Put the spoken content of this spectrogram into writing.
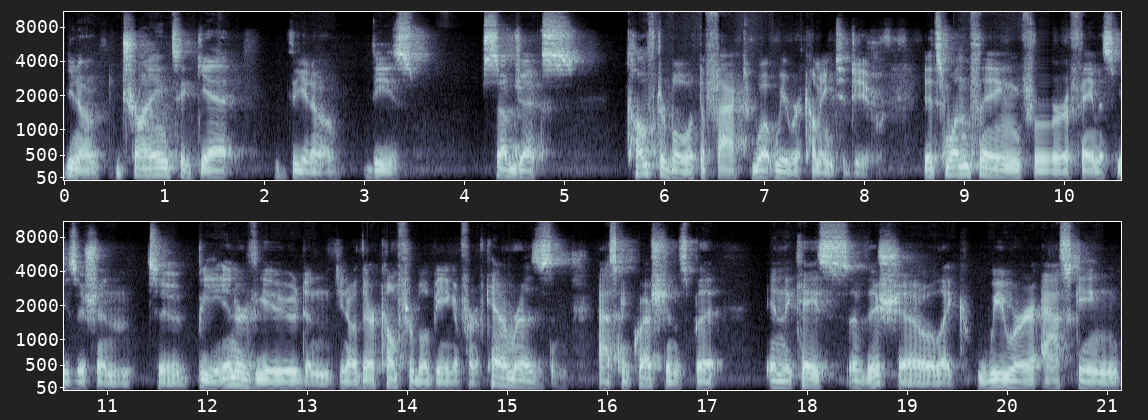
you know, trying to get the, you know, these subjects comfortable with the fact what we were coming to do it's one thing for a famous musician to be interviewed and you know they're comfortable being in front of cameras and asking questions but in the case of this show like we were asking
